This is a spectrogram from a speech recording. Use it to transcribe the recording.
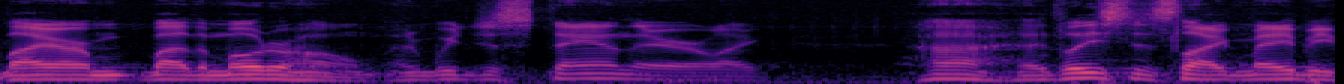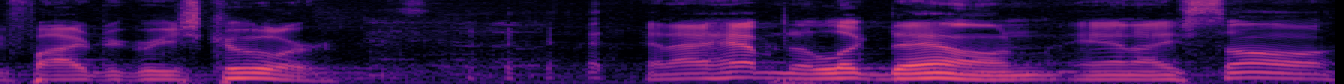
by our by the motorhome, and we just stand there like, huh, at least it's like maybe five degrees cooler. and I happened to look down, and I saw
